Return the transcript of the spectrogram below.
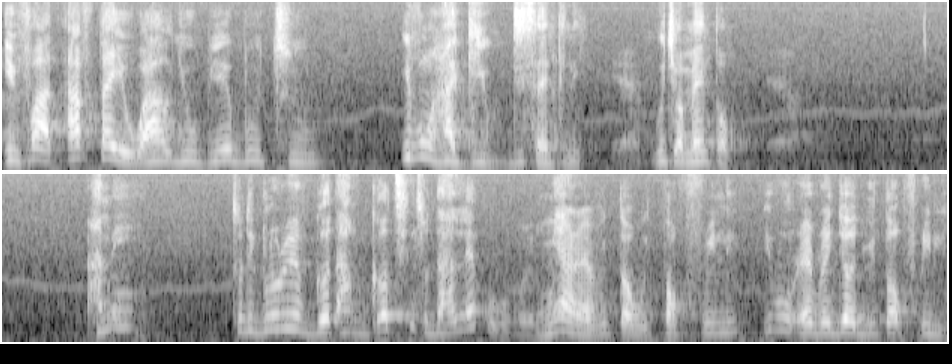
In fact, after a while, you'll be able to even argue decently with your mentor. I mean, to the glory of God, I've gotten to that level. Me and Victor, we talk freely. Even Reverend George, we talk freely.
